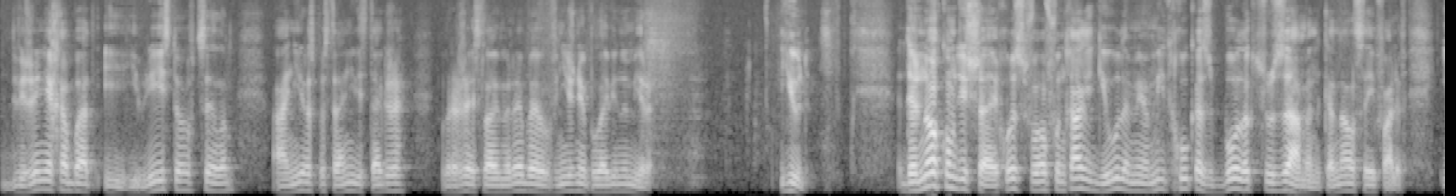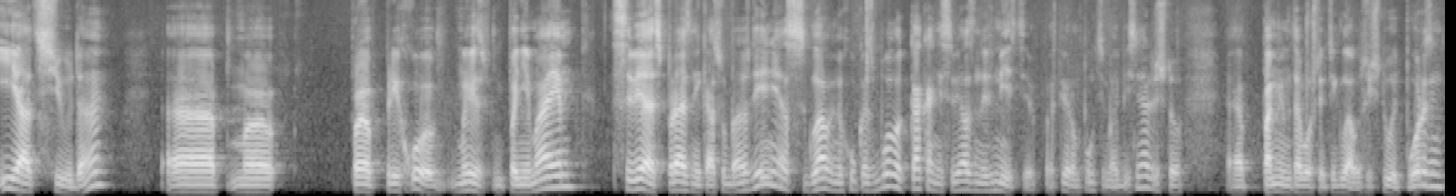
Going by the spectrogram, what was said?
движение Хаббат и еврейство в целом, они распространились также, выражаясь словами Рэбе, в нижнюю половину мира. Юд. Дернох комдишайхус фунхаги геула миомит хукас болок цузамен, канал Сейфалев. И отсюда э, мы понимаем связь праздника освобождения с главами хукас болок, как они связаны вместе. В первом пункте мы объясняли, что э, помимо того, что эти главы существуют порознь,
